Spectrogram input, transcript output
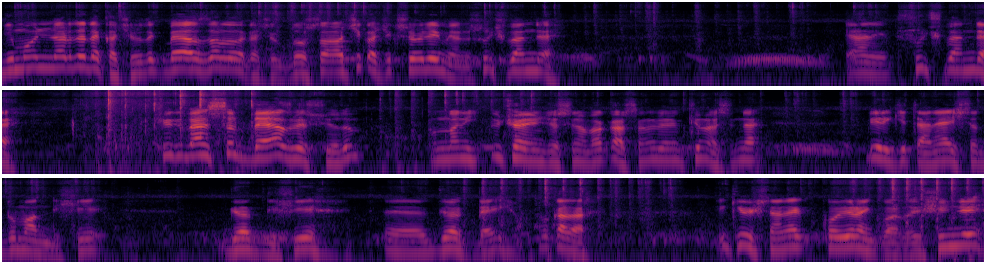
Limonlerde de kaçırdık, beyazlarda da kaçırdık. Dostlar açık açık söyleyeyim yani suç bende. Yani suç bende. Çünkü ben sırf beyaz besliyordum. Bundan 3 ay öncesine bakarsanız benim kümesimde bir iki tane işte duman dişi, gök dişi, e, gökbey bu kadar. 2-3 tane koyu renk vardı. Şimdi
